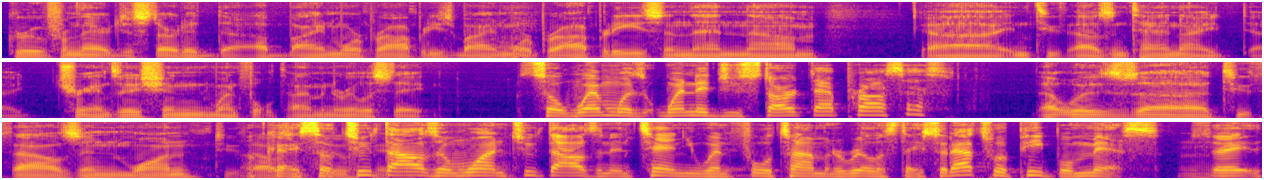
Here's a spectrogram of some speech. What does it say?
grew from there. Just started uh, buying more properties, buying more properties, and then um, uh, in 2010, I, I transitioned, went full time in real estate. So when was when did you start that process? That was uh, 2001. 2002. Okay, so 2001, 2010, you went full time into real estate. So that's what people miss. Mm-hmm. So they,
